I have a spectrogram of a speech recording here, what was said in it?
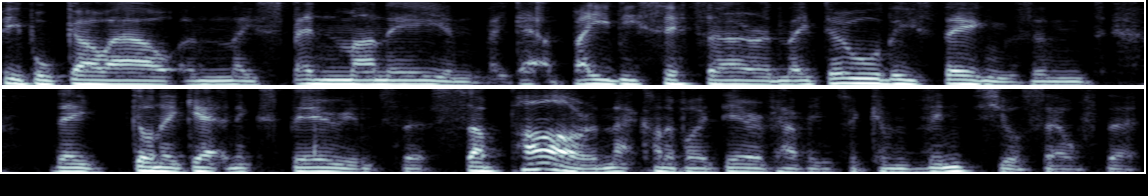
people go out and they spend money and they get a babysitter and they do all these things and they're gonna get an experience that's subpar and that kind of idea of having to convince yourself that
